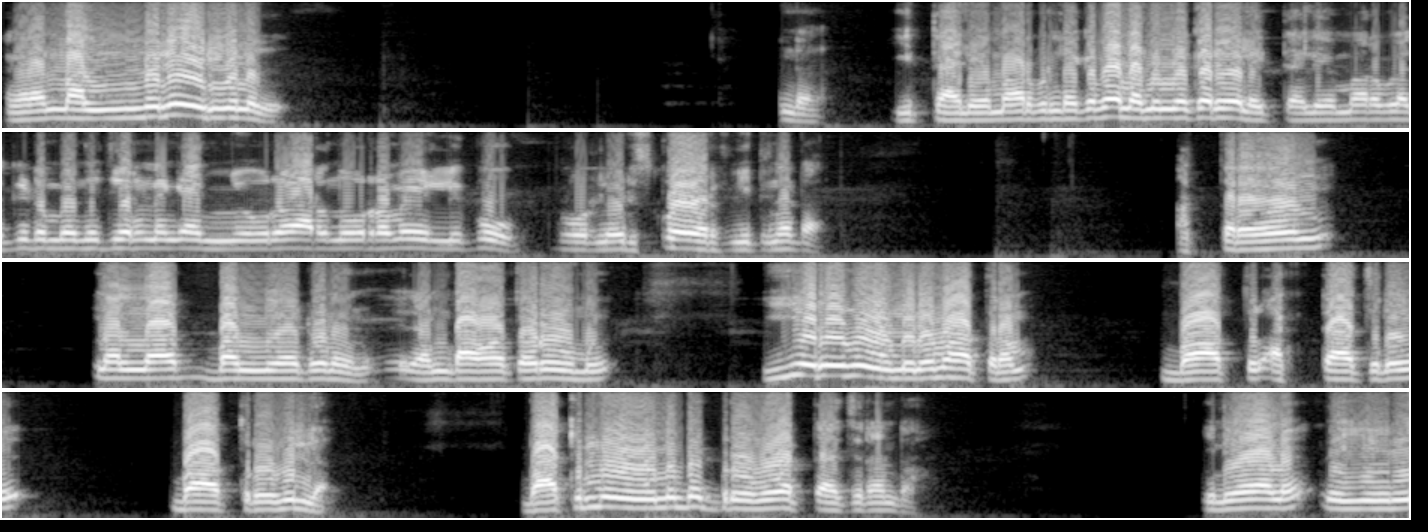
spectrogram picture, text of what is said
അങ്ങനെ നല്ലൊരു ഏരിയ ഉള്ളത് ഉണ്ടോ? ഇറ്റാലിയൻ മാർബിളിന്റെ ഒക്കെ വില നിങ്ങൾക്ക് അറിയാലോ ഇറ്റാലിയൻ മാർബിളൊക്കെ ഇടുമ്പോ എന്ന് വെച്ചിട്ടുണ്ടെങ്കിൽ അഞ്ഞൂറ് അറുന്നൂറ് രൂപ മേളിൽ പോകും ഒരു സ്ക്വയർ ഫീറ്റിന് കേട്ടോ. അത്രയും നല്ല ഭംഗിയായിട്ടാണ് രണ്ടാമത്തെ റൂം ഈ ഒരു റൂമിന് മാത്രം ബാത്റൂം അറ്റാച്ച്ഡ് ബാത്റൂമില്ല ബാക്കി മൂന്ന് ബെഡ്റൂമും അറ്റാച്ച്ഡ് ഉണ്ടോ ഇനിയാണ് ഈ ഒരു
